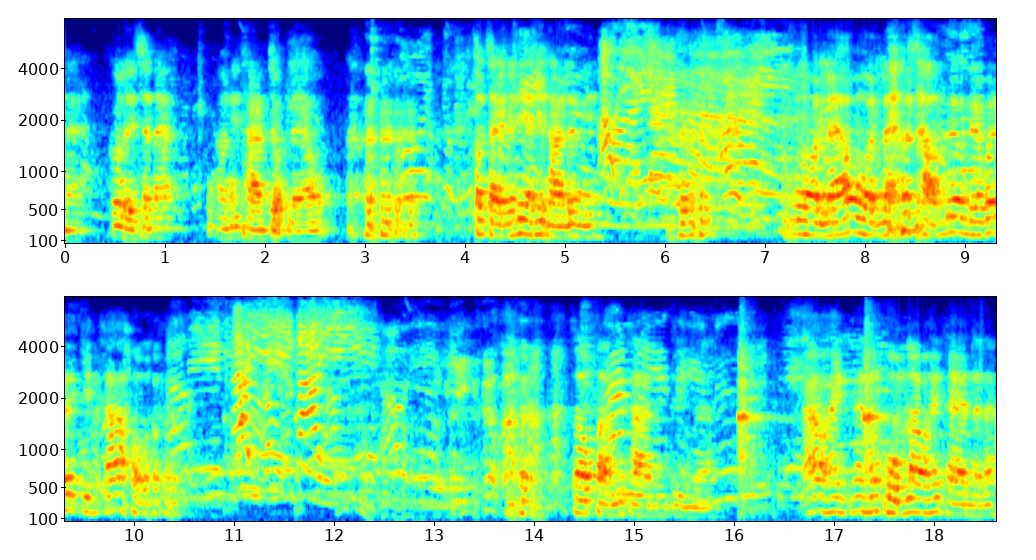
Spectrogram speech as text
นะก็เลยชนะเอานิทานจบแล้ว เข้าใจไหมเนี่ยนิทานเรื่องนี้หมดแล้วหมดแล้วสามเรื่องเดียวไม่ได้กินข้าวชอบฟังนิทานจริงๆนะอ้าวให้งั้นน้องภูมิเล่าให้แทนนะนะ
